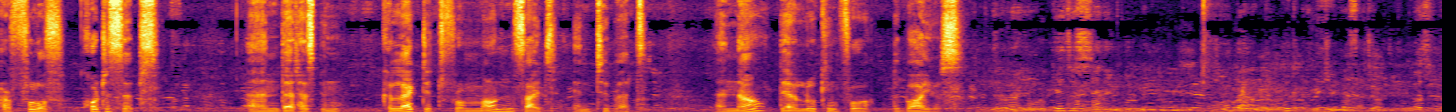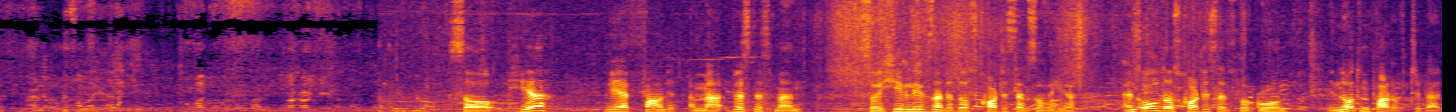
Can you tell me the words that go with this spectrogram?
are full of cordyceps. And that has been collected from mountainsides in Tibet. And now they are looking for the buyers. So here we have found a ma- businessman So he lives under those cordyceps over here. And all those cordyceps were grown in northern part of Tibet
